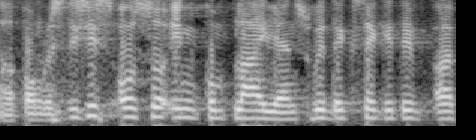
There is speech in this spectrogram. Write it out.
uh, Congress. This is also in compliance with executive, uh,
